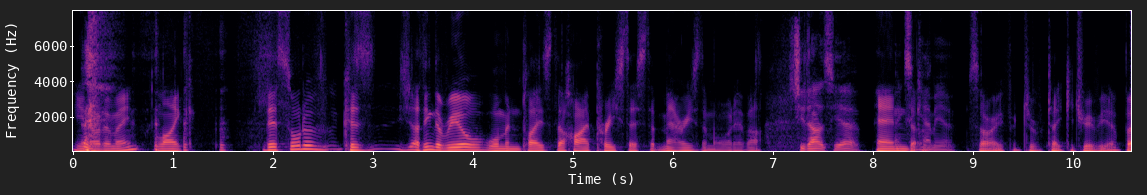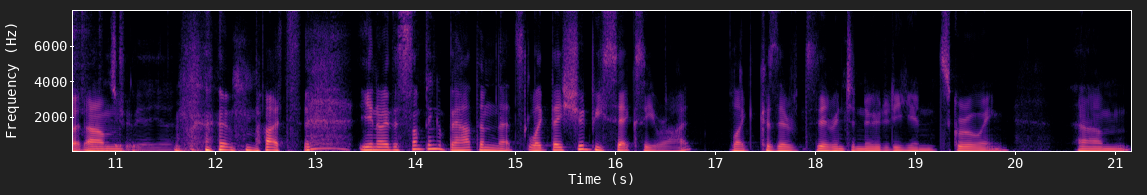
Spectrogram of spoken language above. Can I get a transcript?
You know what I mean? Like, they're sort of, because I think the real woman plays the high priestess that marries them or whatever. she does. Yeah, And makes a uh, cameo. sorry for to take your trivia, but um, It's trivia. Yeah. but you know, there's something about them that's like they should be sexy, right? Like because they're they're into nudity and screwing, um,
